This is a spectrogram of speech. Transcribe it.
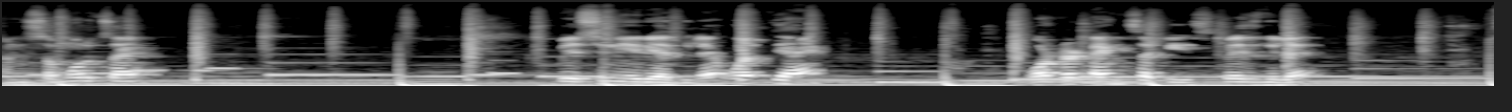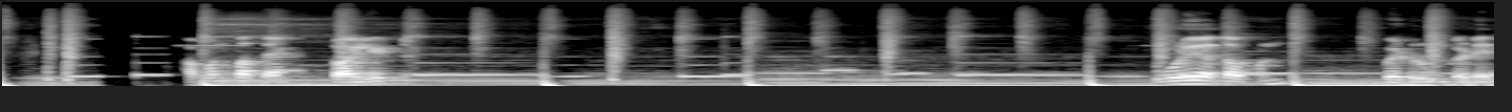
आणि समोरच आहे. बेसिन एरिया दिलाय. वरती आहे. वॉटर टँकसाठी स्पेस दिलाय. आपण पाहताय. टॉयलेट पुढे आता आपण बेडरूमकडे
